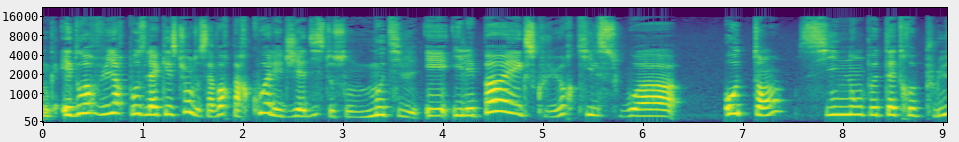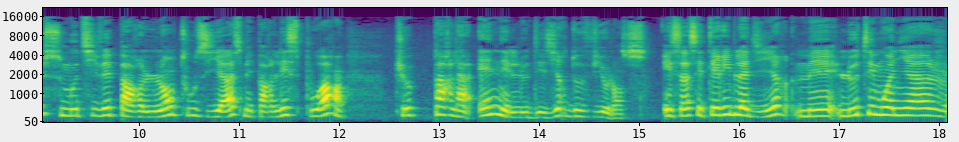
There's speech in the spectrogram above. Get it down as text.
Donc Édouard Vuillard pose la question de savoir par quoi les djihadistes sont motivés. Et il n'est pas à exclure qu'ils soient autant, sinon peut-être plus, motivés par l'enthousiasme et par l'espoir que par la haine et le désir de violence. Et ça c'est terrible à dire, mais le témoignage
